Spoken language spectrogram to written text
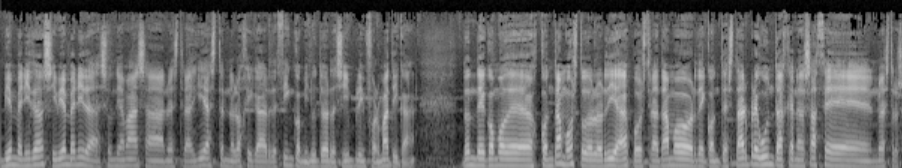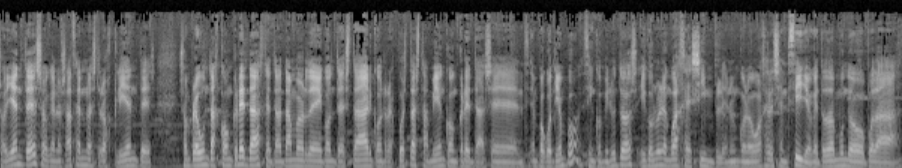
Bienvenidos y bienvenidas un día más a nuestras guías tecnológicas de 5 minutos de simple informática, donde como os contamos todos los días, pues tratamos de contestar preguntas que nos hacen nuestros oyentes o que nos hacen nuestros clientes. Son preguntas concretas que tratamos de contestar con respuestas también concretas en, poco tiempo, en 5 minutos, y con un lenguaje simple, en un, lenguaje sencillo que todo el mundo pueda,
